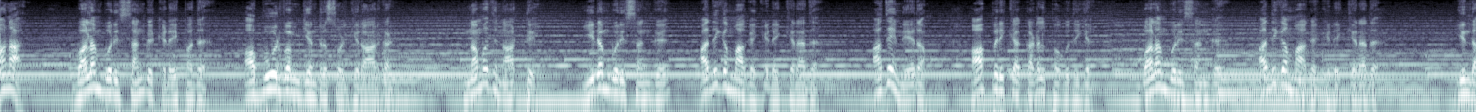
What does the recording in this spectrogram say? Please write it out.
ஆனால் வலம்புரி சங்கு கிடைப்பது அபூர்வம் என்று சொல்கிறார்கள். நமது நாட்டில் இடம்புரி சங்கு அதிகமாக கிடைக்கிறது. அதே நேரம் ஆப்பிரிக்க கடல் பகுதியில் வலம்புரி சங்கு அதிகமாக கிடைக்கிறது. இந்த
